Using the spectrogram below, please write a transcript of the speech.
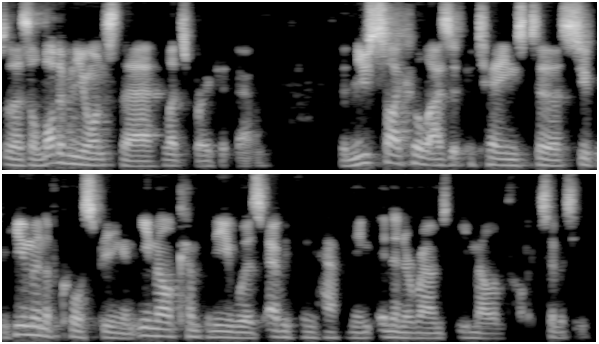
So there's a lot of nuance there. Let's break it down. The news cycle as it pertains to Superhuman, of course, being an email company, was everything happening in and around email and productivity.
